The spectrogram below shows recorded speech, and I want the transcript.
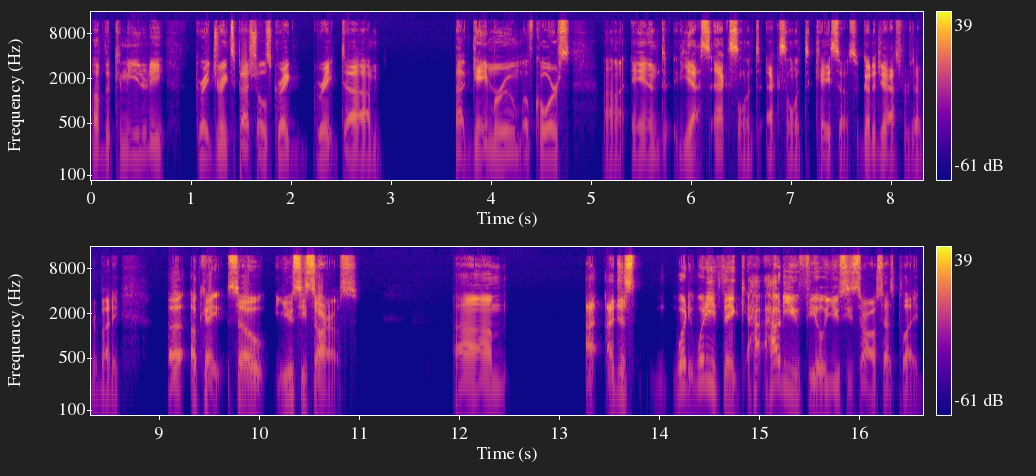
of the community. Great drink specials, great, great um, uh, game room, of course. Uh, and yes, excellent, excellent queso. So go to Jasper's, everybody. Uh, okay, so Juuse Saros. Um, I, I just what what do you think? How, how do you feel Juuse Saros has played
